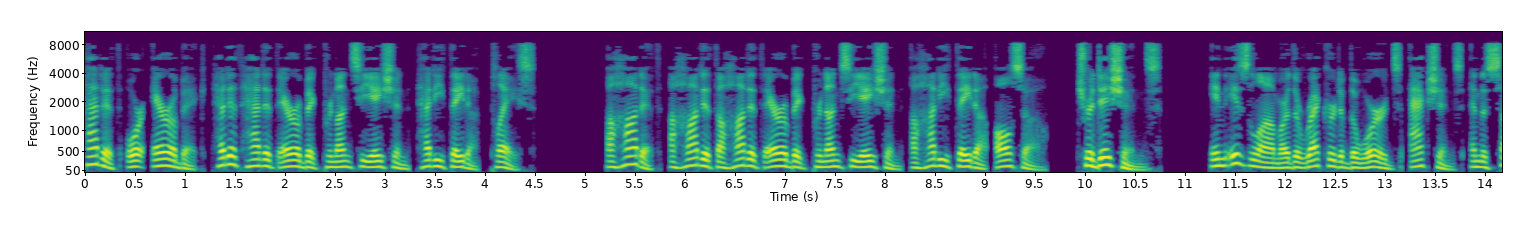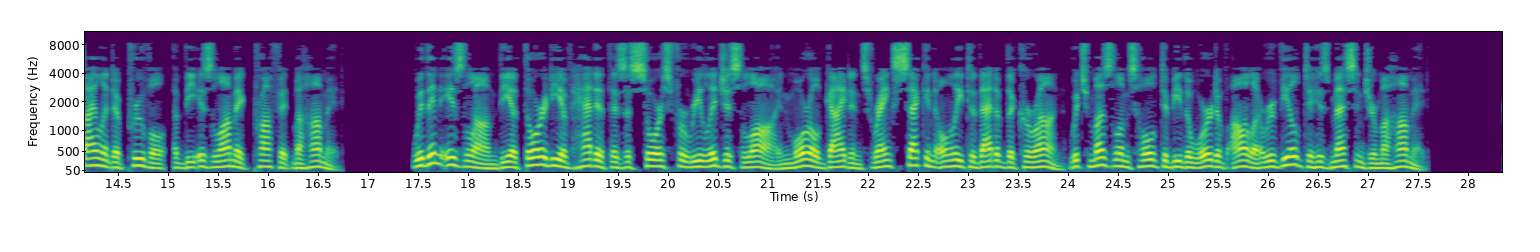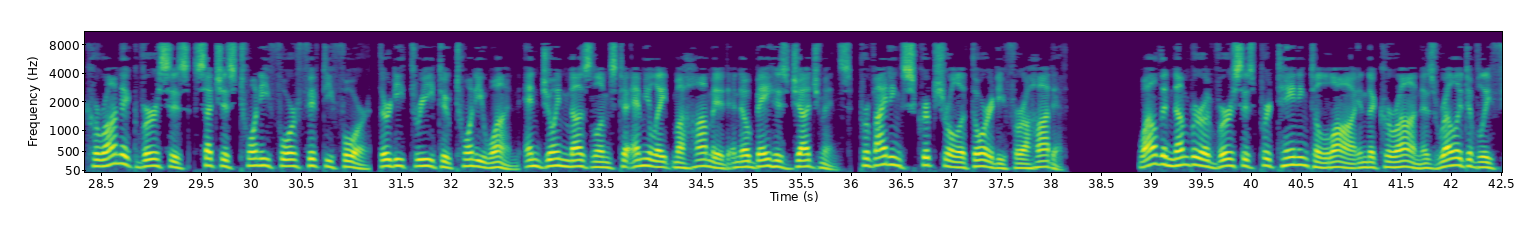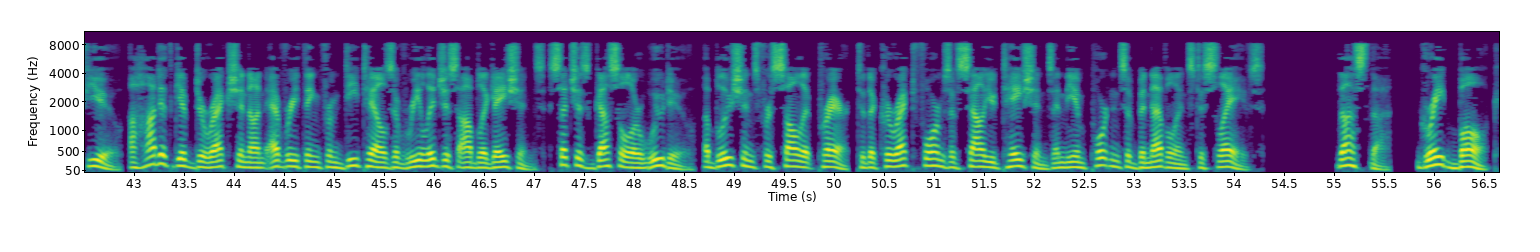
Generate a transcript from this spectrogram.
Hadith or, Arabic, Hadith Hadith Arabic pronunciation, hadith theta, place. Ahadith, ahadith ahadith Arabic pronunciation, ahadi theta, also, traditions. In Islam are the record of the words, actions, and the silent approval, of the Islamic prophet Muhammad. Within Islam the authority of hadith as a source for religious law and moral guidance ranks second only to that of the Quran which Muslims hold to be the word of Allah revealed to his messenger Muhammad. Quranic verses such as 24:54, 33-21 enjoin Muslims to emulate Muhammad and obey his judgments, providing scriptural authority for a hadith. While the number of verses pertaining to law in the Quran is relatively few, a hadith give direction on everything from details of religious obligations such as ghusl or wudu, ablutions for salat prayer, to the correct forms of salutations and the importance of benevolence to slaves. Thus the great bulk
